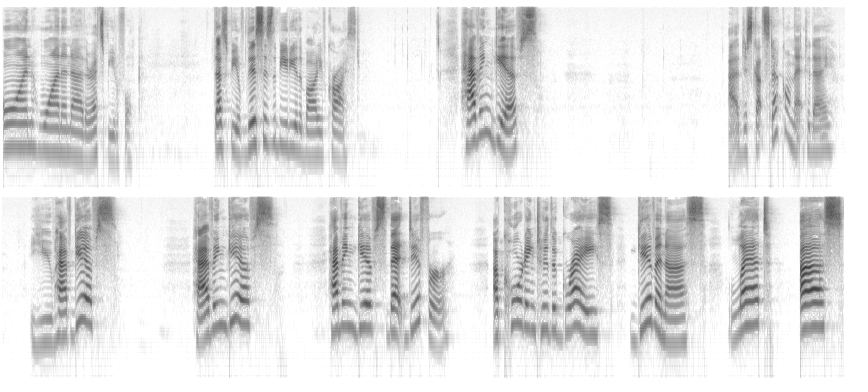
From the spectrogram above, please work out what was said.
on one another. That's beautiful. That's beautiful. This is the beauty of the body of Christ. Having gifts I just got stuck on that today. You have gifts. Having gifts. Having gifts that differ according to the grace given us, let us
